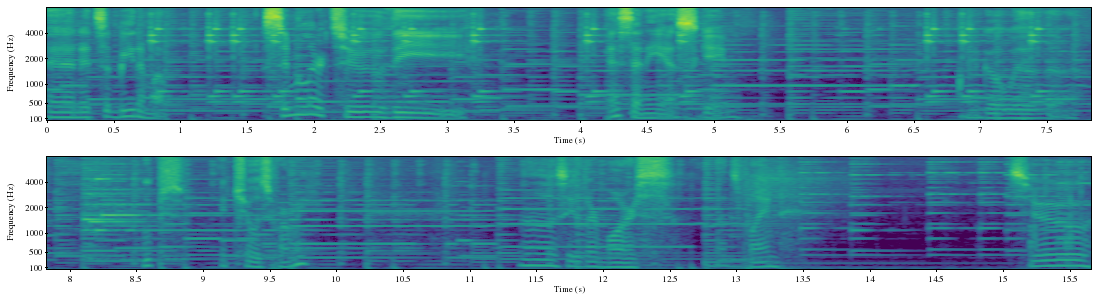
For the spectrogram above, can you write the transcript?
And it's a beat 'em up. Similar to the SNES game. Gonna go with, uh, oops, it chose for me. Oh, Sailor Mars, that's fine. So,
